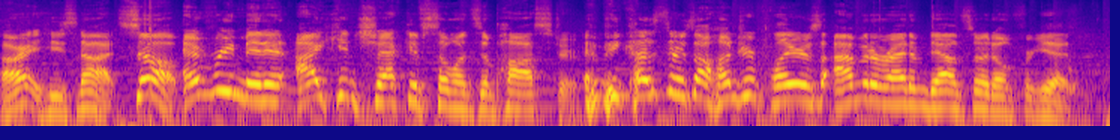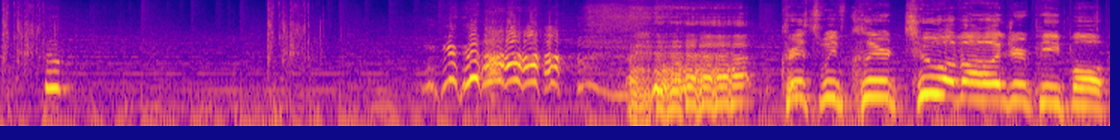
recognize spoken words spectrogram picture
All right, he's not. So every minute I can check if someone's imposter. And because there's a hundred players, I'm gonna write them down so I don't forget. Chris, we've cleared two of a hundred people.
